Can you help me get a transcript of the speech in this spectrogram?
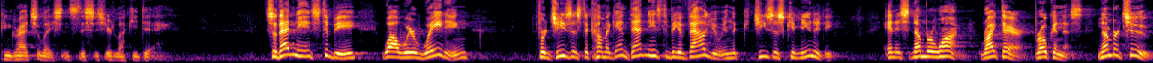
Congratulations. This is your lucky day. So that needs to be, while we're waiting for Jesus to come again, that needs to be a value in the Jesus community. And it's number one, right there brokenness. Number two,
